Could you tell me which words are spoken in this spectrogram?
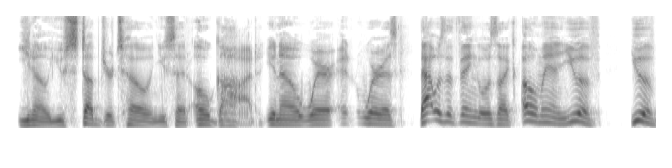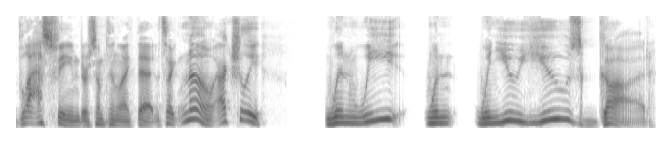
you know you stubbed your toe and you said oh god you know where eh, whereas that was the thing it was like oh man you have you have blasphemed or something like that it's like no actually when we when when you use god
